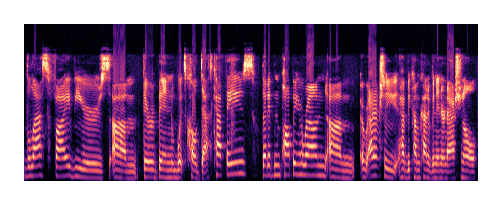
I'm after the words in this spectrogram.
the last five years, um, there have been what's called death cafes that have been popping around. Um, actually, have become kind of an international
